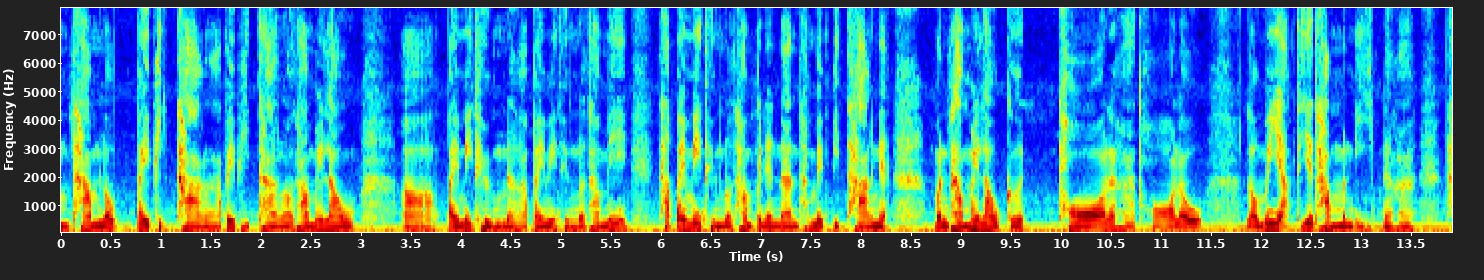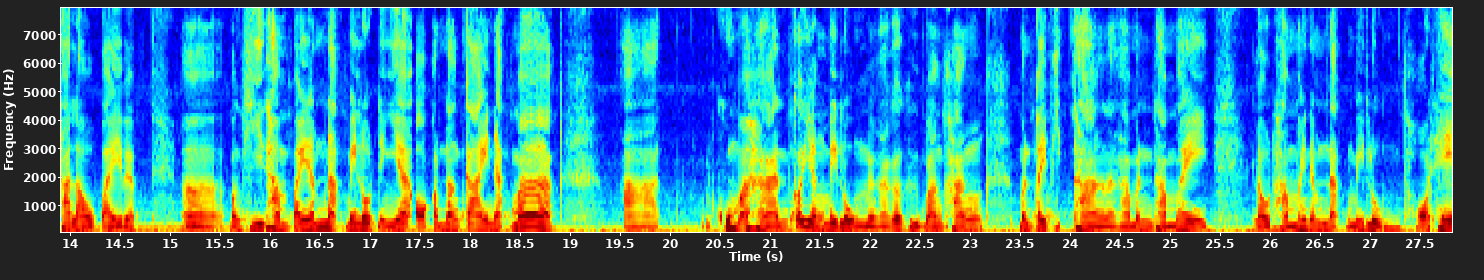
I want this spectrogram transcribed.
ำทำแล้วไปผิดทางนะคะไปผิดทางแล้วทำให้เราไปไม่ถึงนะคะไปไม่ถึงแล้วทำให้ถ้าไปไม่ถึงเราทำไปนานๆทำไปปิดทางเนี่ยมันทำให้เราเกิดท้อนะคะท้อแล้วเราไม่อยากที่จะทำมันอีกนะคะ ถ้าเราไปแบบบางทีทำไปน้ำหนักไม่ลดอย่างเงี้ยออกกำลังกายหนักมากอ่า คุมอาหารก็ยังไม่ลงนะคะ ก็คือบางครั้งมันไปผิดทางนะคะ มันทำให้เราทำให้น้ำหนักไม่ลง ท้อแท้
